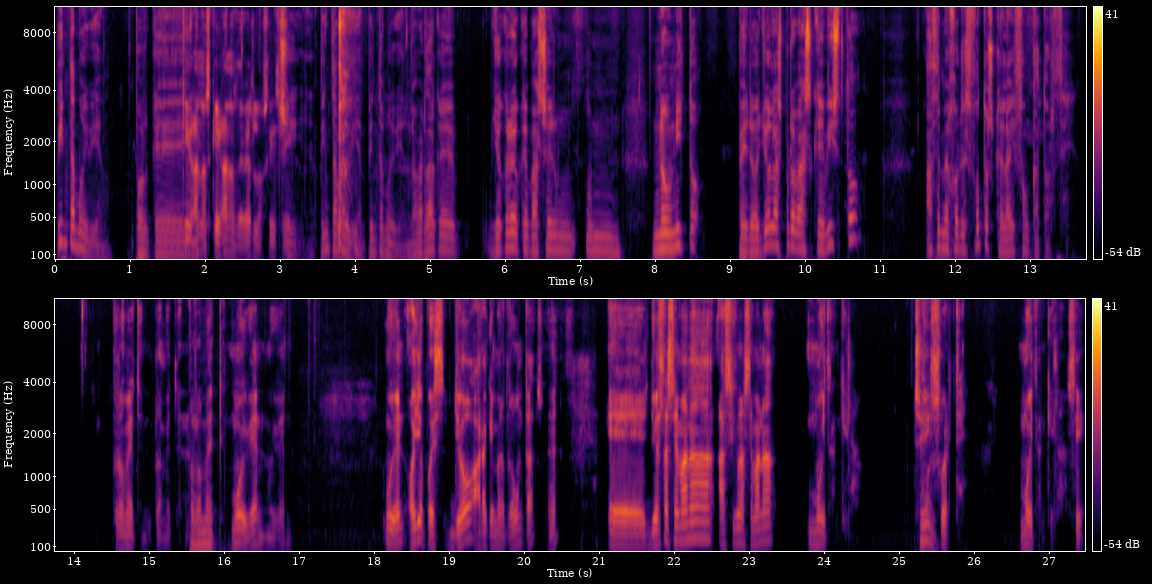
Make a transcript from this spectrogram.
pinta muy bien. Porque. Qué ganas, qué ganas de verlo, sí, sí. Sí, pinta muy bien, pinta muy bien. La verdad que yo creo que va a ser un, un no un hito, pero yo las pruebas que he visto hace mejores fotos que el iPhone 14. Prometen, prometen. Promete. Muy bien, muy bien. Muy bien. Oye, pues yo, ahora que me lo preguntas, ¿eh? Eh, yo esta semana ha sido una semana muy tranquila, Sí, por suerte. Muy tranquila, sí.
